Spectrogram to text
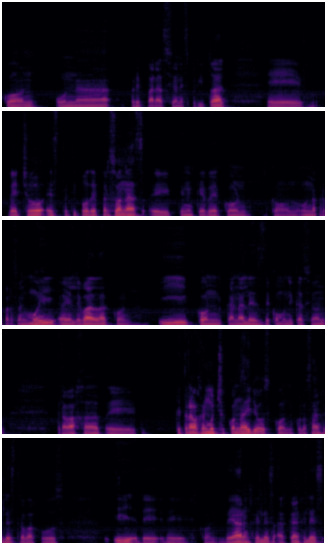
con una preparación espiritual. Eh, de hecho, este tipo de personas eh, tienen que ver con, una preparación muy elevada con, y con canales de comunicación eh, que trabajan mucho con ellos, con, los ángeles, trabajos y de, de ángeles, arcángeles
